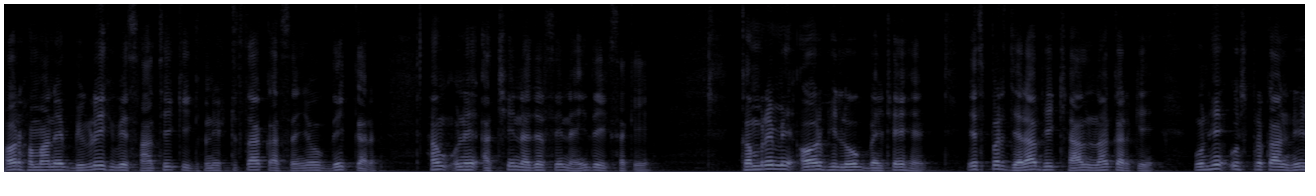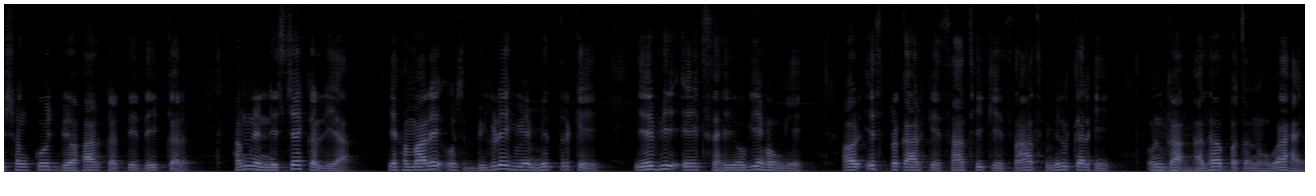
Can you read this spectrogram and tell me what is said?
और हमारे बिगड़े हुए साथी की घनिष्ठता का संयोग देखकर हम उन्हें अच्छी नज़र से नहीं देख सके। कमरे में और भी लोग बैठे हैं। इस पर जरा भी ख्याल न करके उन्हें उस प्रकार निसंकोच व्यवहार करते देखकर हमने निश्चय कर लिया कि हमारे उस बिगड़े हुए मित्र के ये भी एक सहयोगी होंगे और इस प्रकार के साथी के साथ मिलकर ही उनका अध पतन हुआ है।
